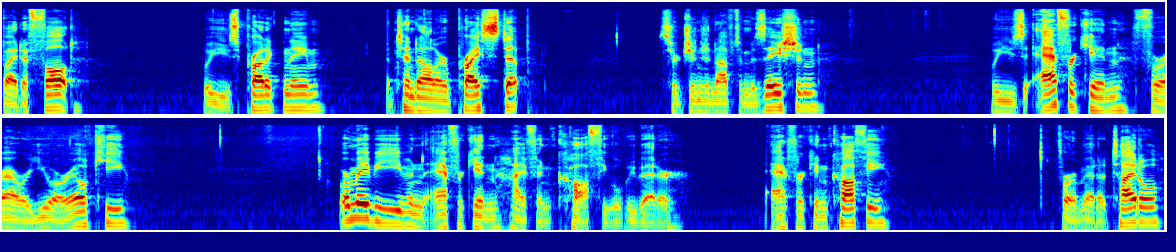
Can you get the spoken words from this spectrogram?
By default, we'll use product name, a $10 price step, search engine optimization. We'll use African for our URL key, or maybe even African hyphen coffee will be better. African coffee for our meta title,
